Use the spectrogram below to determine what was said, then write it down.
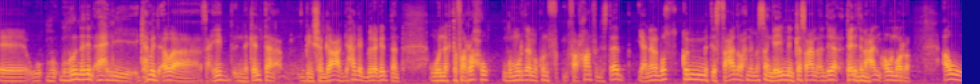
وجمهور النادي الأهلي جامد قوي يا سعيد إنك أنت بيشجعك دي حاجة كبيرة جدا. وإنك تفرحه الجمهور ده لما يكون فرحان في الاستاد. يعني أنا بص قمة السعادة وإحنا مثلا جايين من كأس العالم للأندية ثالث العالم أول مرة أو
